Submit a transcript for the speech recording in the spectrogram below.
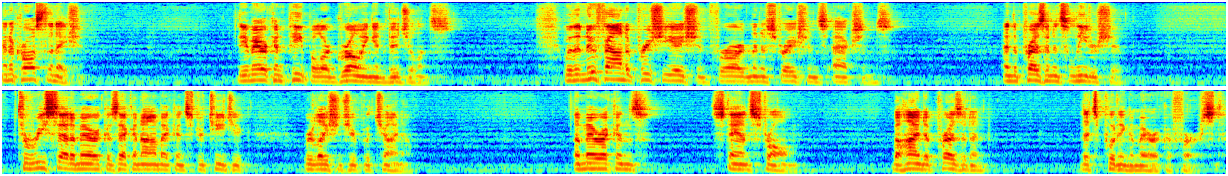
And across the nation, the American people are growing in vigilance with a newfound appreciation for our administration's actions and the President's leadership to reset America's economic and strategic relationship with China. Americans stand strong behind a president that's putting America first.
